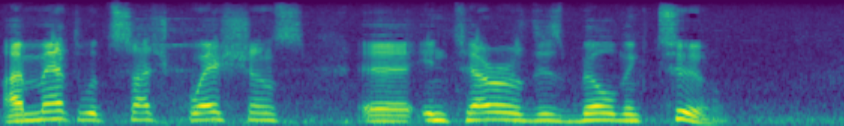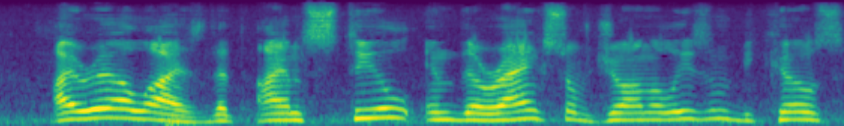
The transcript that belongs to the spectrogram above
I met with such questions uh, in terror of this building too. I realized that I am still in the ranks of journalism because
